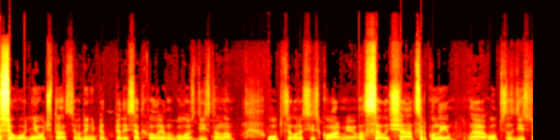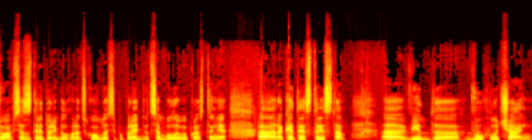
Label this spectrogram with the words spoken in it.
Сьогодні о 14 годині 50 хвилин було здійснено обстріл російською армією з селища Циркуни. Е, Обстріл здійснювався з території Білгородської області. Попередньо це були використані е, ракети С-300. Е, Від двох влучань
